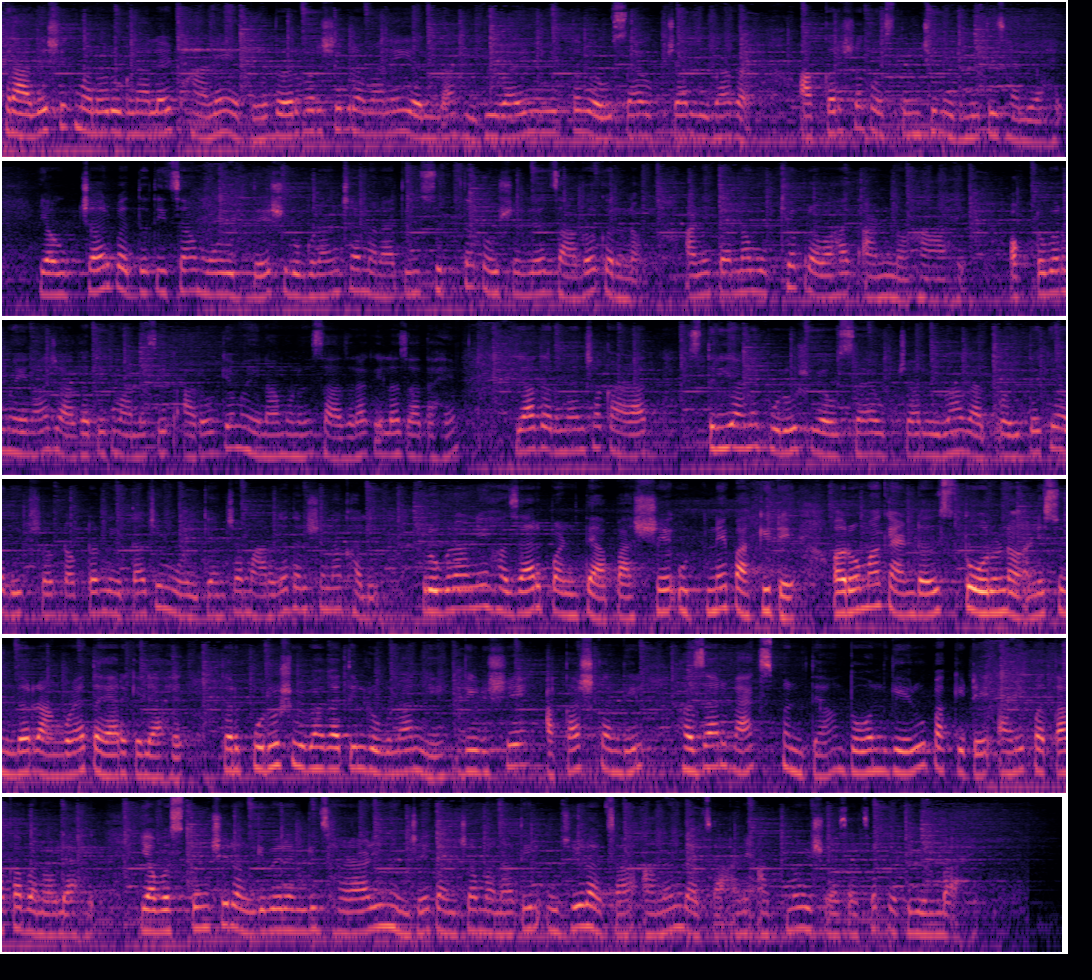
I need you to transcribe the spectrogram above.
प्रादेशिक मनोरुग्णालय ठाणे येथे दरवर्षीप्रमाणे यंदाही दिवाळीनिमित्त व्यवसाय उपचार विभागात आकर्षक वस्तूंची निर्मिती झाली आहे. या उपचार पद्धतीचा मूळ उद्देश रुग्णांच्या मनातील सुप्त कौशल्य जागं करणं आणि त्यांना मुख्य प्रवाहात आणणं हा आहे. ऑक्टोबर महिना जागतिक मानसिक आरोग्य महिना म्हणून साजरा केला जात आहे. या दरम्यानच्या काळात स्त्री आणि पुरुष व्यवसाय उपचार विभागात वैद्यकीय अधीक्षक डॉक्टर नेताजी मुळीक यांच्या मार्गदर्शनाखाली रुग्णांनी हजार पणत्या पाचशे उठणे पाकिटे अरोमा कॅन्डल्स तोरणं आणि सुंदर रांगोळ्या तयार केल्या आहेत. तर पुरुष विभागातील रुग्णांनी दीडशे आकाशकंदील हजार वॅक्स पणत्या दोन गेरू पाकिटे आणि पताका बनवल्या आहेत. या वस्तूंची रंगीबेरंगी झळाळी म्हणजे त्यांच्या मनातील उजेडाचा आनंदाचा आणि आत्मविश्वासाचे प्रतिबिंब आहे.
